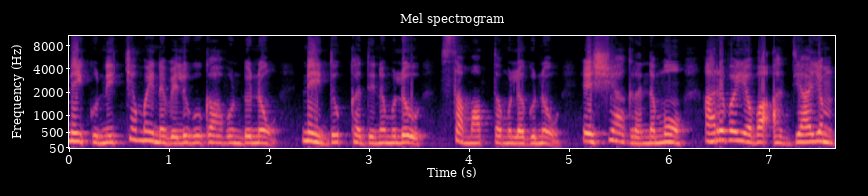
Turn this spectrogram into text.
నీకు నిత్యమైన వెలుగుగా ఉండును. నీ దుఃఖ దినములు సమాప్తములగును. యష్యా గ్రంథము అరవయవ అధ్యాయం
